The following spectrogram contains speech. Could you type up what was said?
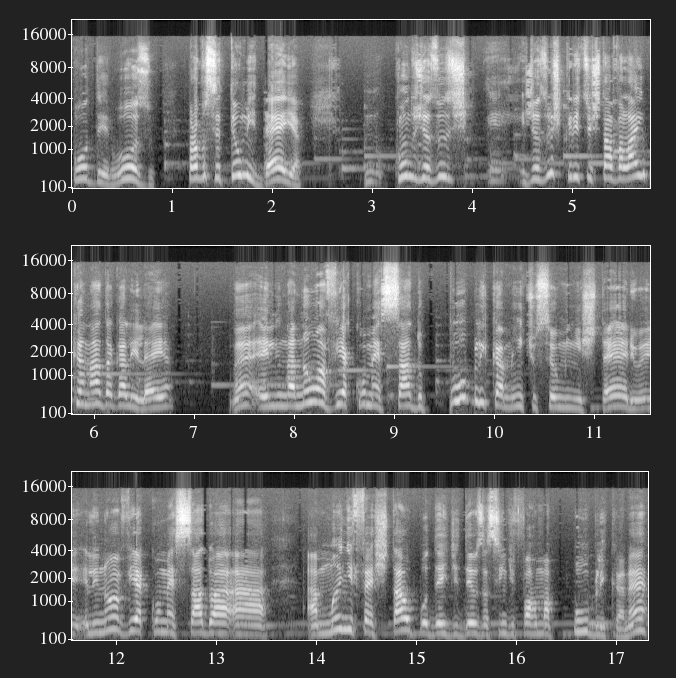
poderoso. Para você ter uma ideia, quando Jesus, Jesus Cristo estava lá em Caná da Galileia, né, ele ainda não havia começado publicamente o seu ministério, ele não havia começado a, a, a manifestar o poder de Deus assim de forma pública, né?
